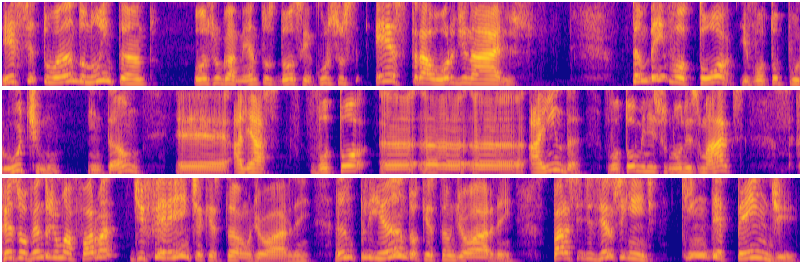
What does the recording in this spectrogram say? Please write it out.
excetuando, no entanto, os julgamentos dos recursos extraordinários. Também votou, e votou por último, então, é, aliás, votou uh, uh, uh, ainda, votou o ministro Nunes Marques, resolvendo de uma forma diferente a questão de ordem, ampliando a questão de ordem, para se dizer o seguinte: que independe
